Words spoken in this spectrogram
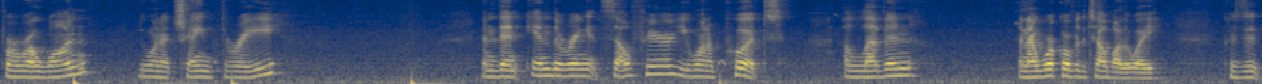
For row 1, you want to chain three. And then in the ring itself here you want to put 11 and I work over the tail by the way because it,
